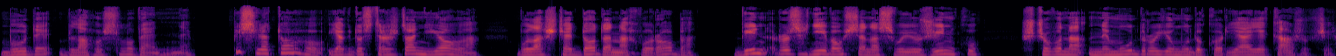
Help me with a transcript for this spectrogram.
буде благословенне. Після того, як до страждань Йова була ще додана хвороба, він розгнівався на свою жінку, що вона немудро йому докоряє, кажучи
